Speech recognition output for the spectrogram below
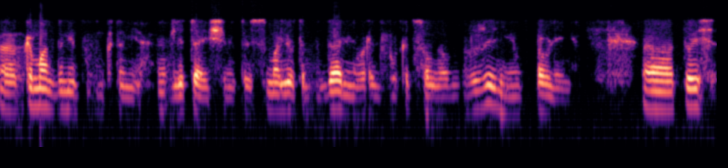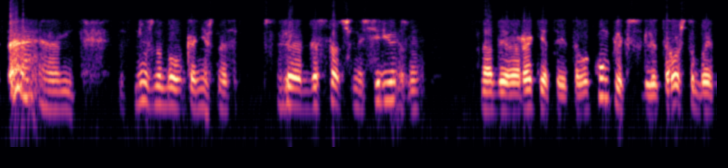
э, командными пунктами летающими, то есть самолетами дальнего радиолокационного обнаружения и управления. Э, то есть нужно было, конечно, достаточно серьезно над ракетой этого комплекса для того, чтобы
